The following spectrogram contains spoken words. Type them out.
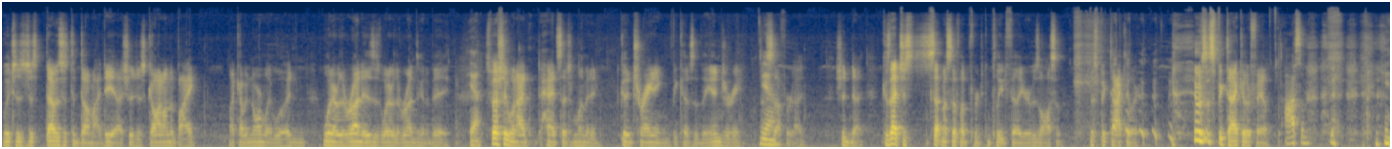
which is just that was just a dumb idea. I should have just gone on the bike like I would normally would, and whatever the run is is whatever the run's going to be Yeah. especially when I had such limited good training because of the injury I Yeah. suffered. I should know because that just set myself up for complete failure. It was awesome. It was spectacular. it was a spectacular fail. Awesome. if you're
